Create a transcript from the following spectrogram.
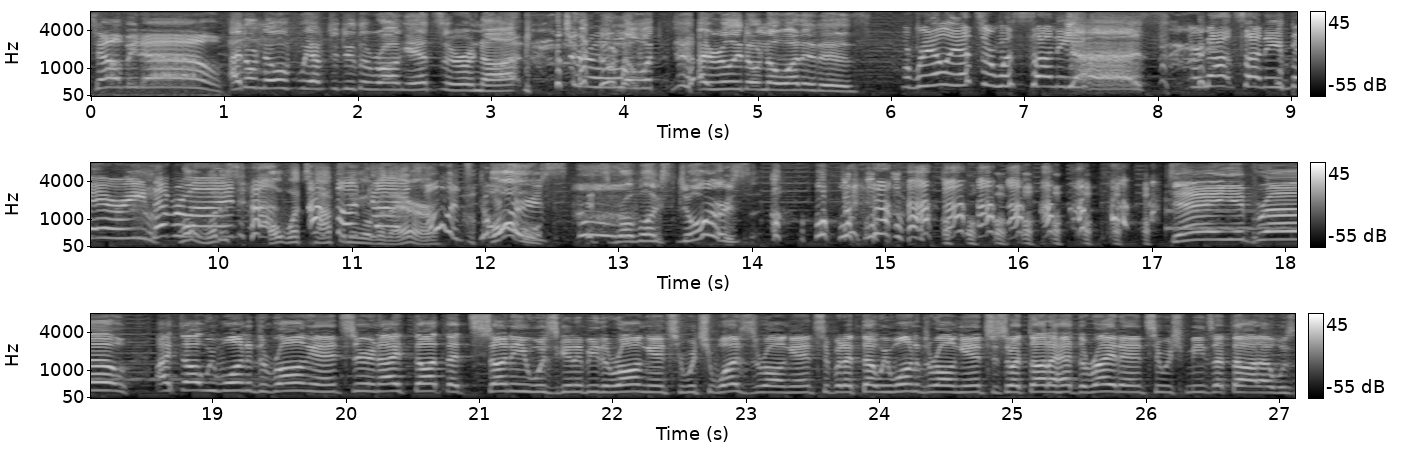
Tell me now. I don't know if we have to do the wrong answer or not. True. I don't know what. I really don't know what it is. The real answer was Sunny. Yes. Or not Sunny, Barry. Never oh, Whoa, mind. what is? Oh, what's Have fun, happening over guys. there? Oh, it's Oh, doors. it's Roblox doors. Dang it, bro. I thought we wanted the wrong answer, and I thought that Sunny was to be the wrong answer, which was the wrong answer, but I thought we wanted the wrong answer, so I thought I had the right answer, which means I thought I was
